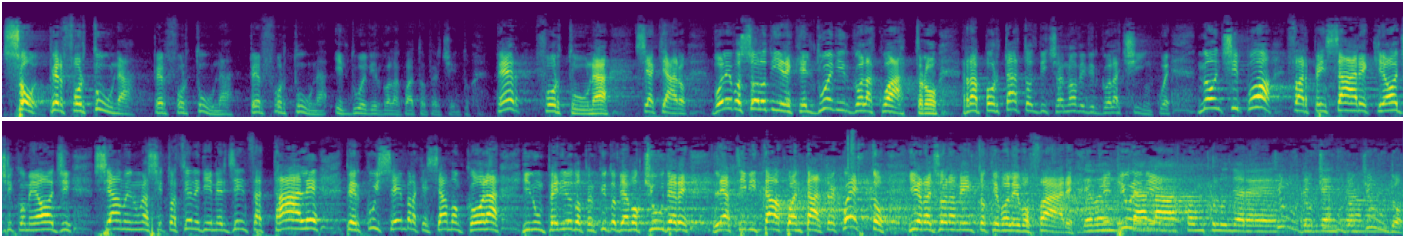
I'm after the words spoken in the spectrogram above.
so, per fortuna, per fortuna, per fortuna il 2,4%. Per fortuna, sia chiaro. Volevo solo dire che il 2,4 rapportato al 19,5 non ci può far pensare che oggi come oggi siamo in una situazione di emergenza tale per cui sembra che siamo ancora in un periodo per cui dobbiamo chiudere le attività o quant'altro. È questo il ragionamento che volevo fare. Devo invitarla a concludere, chiudo, Presidente. Chiudo, chiudo,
